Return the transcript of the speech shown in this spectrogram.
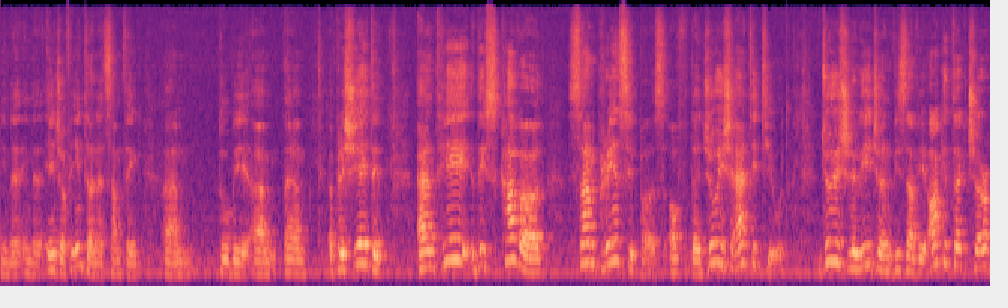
in the, in the age of internet, something um, to be um, um appreciated. And he discovered some principles of the Jewish attitude, Jewish religion vis-à-vis -vis architecture,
